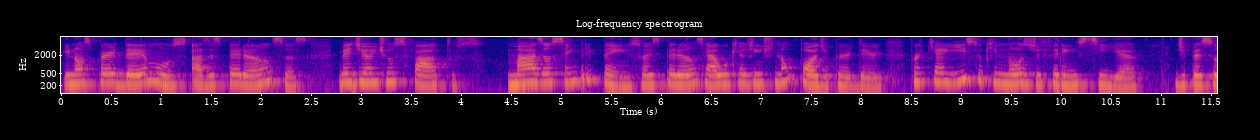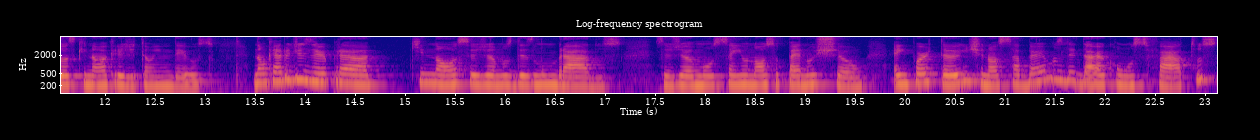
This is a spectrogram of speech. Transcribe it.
E nós perdemos as esperanças mediante os fatos. Mas eu sempre penso, a esperança é algo que a gente não pode perder, porque é isso que nos diferencia de pessoas que não acreditam em Deus. Não quero dizer para que nós sejamos deslumbrados, sejamos sem o nosso pé no chão. É importante nós sabermos lidar com os fatos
